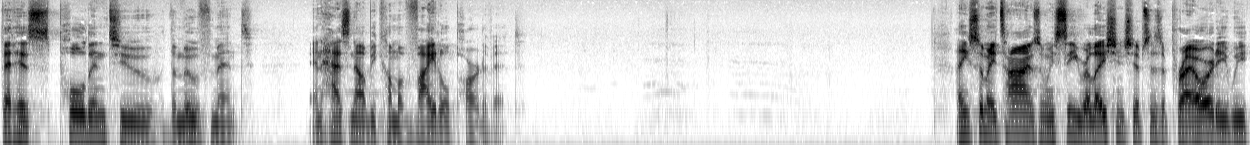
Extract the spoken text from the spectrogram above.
that has pulled into the movement and has now become a vital part of it. I think so many times when we see relationships as a priority, we,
